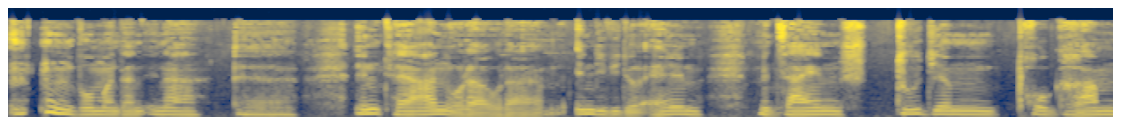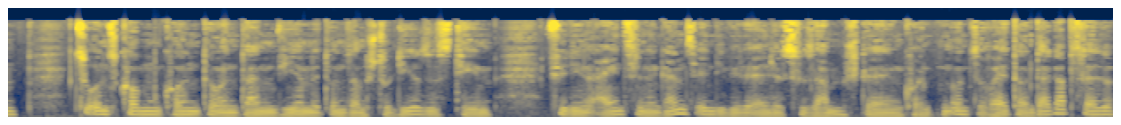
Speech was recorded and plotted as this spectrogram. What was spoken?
wo man dann inner äh, intern oder oder individuell mit seinem Studienprogramm zu uns kommen konnte und dann wir mit unserem Studiersystem für den Einzelnen ganz individuell das zusammenstellen konnten und so weiter. Und da gab es also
